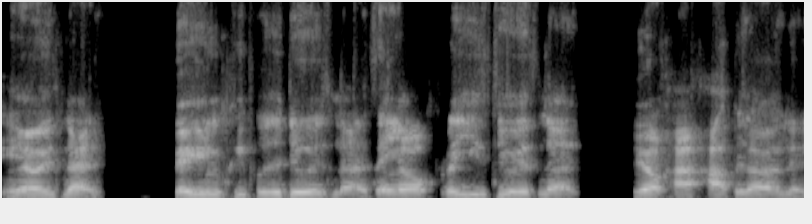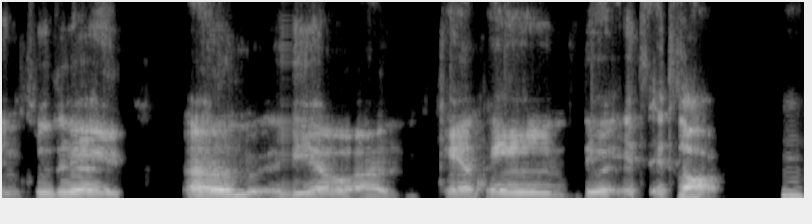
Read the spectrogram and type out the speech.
You know, it's not begging people to do It's not saying, oh, please do It's not, you know, hopping on the inclusionary, um, you know, um, campaign. Do it. It's it's law. Mm.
